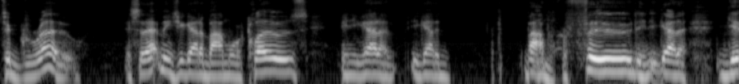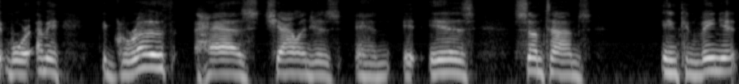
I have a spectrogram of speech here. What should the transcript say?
to grow. And so that means you got to buy more clothes and you got to you got to buy more food and you got to get more I mean, growth has challenges and it is sometimes inconvenient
